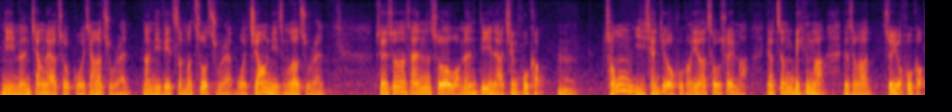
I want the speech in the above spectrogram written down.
你们将来要做国家的主人，那你得怎么做主人？我教你怎么做主人。所以孙中山说，我们第一呢要清户口，嗯。从以前就有户口，因为要抽税嘛，要征兵嘛，那什么，所以有户口。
